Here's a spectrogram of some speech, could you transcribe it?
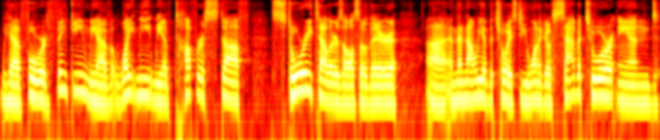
we have forward thinking, we have white meat, we have tougher stuff, Storyteller is also there. Uh, and then now we have the choice do you want to go Saboteur and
